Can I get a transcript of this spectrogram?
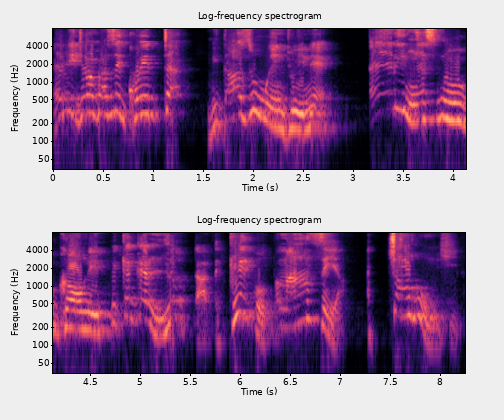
အဲ့ဒီကျွန်တော်ပါစစ်ခွေးတက်မိသားစုဝင်တွေနဲ့အဲ့ဒီငါစနူကောင်တွေပကက်ကလောက်တာတကယ့်ကိုတနာစရာအကြောင်းကိုမရှိဘူး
